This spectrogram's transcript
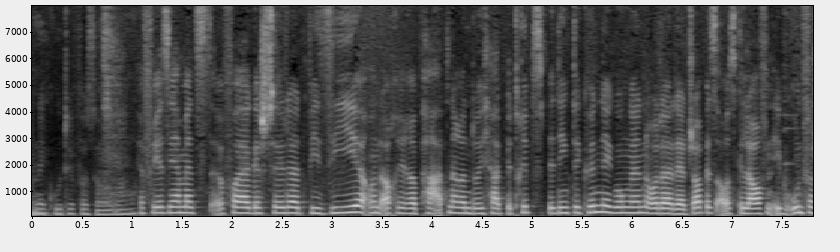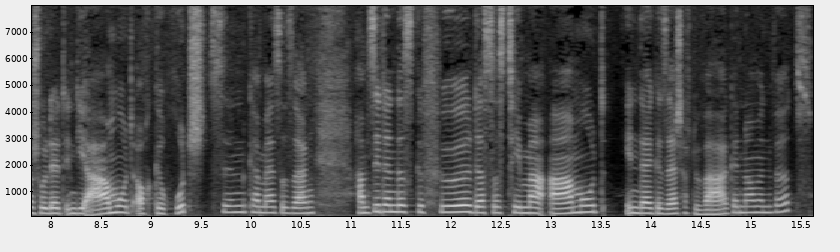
eine gute Versorgung. Herr Frier, Sie haben jetzt äh, vorher geschildert, wie Sie und auch Ihre Partnerin durch halt betriebsbedingte Kündigungen oder der Job ist ausgelaufen, eben unverschuldet in die Armut auch gerutscht sind, kann man so sagen. Haben Sie denn das Gefühl, dass das Thema Armut in der Gesellschaft wahrgenommen wird?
